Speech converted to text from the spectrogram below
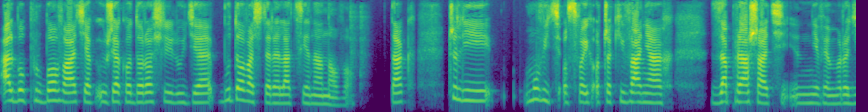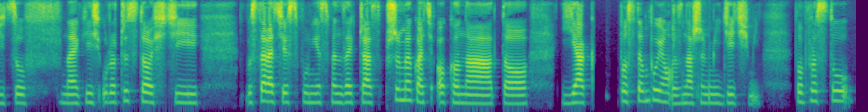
albo próbować, jak już jako dorośli ludzie, budować te relacje na nowo. Tak? Czyli mówić o swoich oczekiwaniach, zapraszać, nie wiem, rodziców na jakieś uroczystości, starać się wspólnie spędzać czas, przymykać oko na to, jak postępują z naszymi dziećmi. Po prostu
